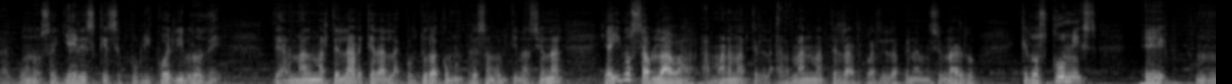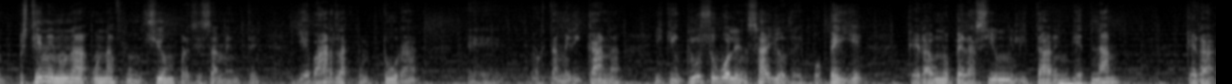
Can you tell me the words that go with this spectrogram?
algunos ayeres que se publicó el libro de de Armand Martelar, que era la cultura como empresa multinacional. Y ahí nos hablaba Armand Martelar, Armand vale la pena mencionarlo, que los cómics eh, mm, pues tienen una, una función precisamente, llevar la cultura eh, norteamericana y que incluso hubo el ensayo de Popeye, que era una operación militar en Vietnam, que era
